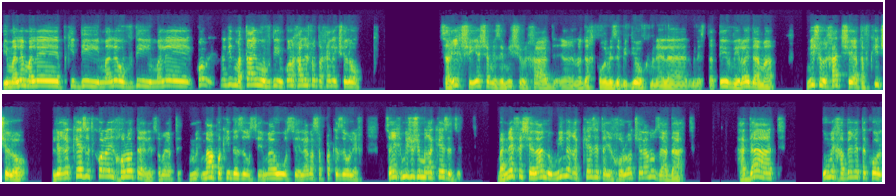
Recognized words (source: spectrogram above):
עם מלא מלא פקידים, מלא עובדים, מלא, כל, נגיד 200 עובדים, כל אחד יש לו את החלק שלו. צריך שיהיה שם איזה מישהו אחד, אני לא יודע איך קוראים לזה בדיוק, מנהל אדמיניסטרטיבי, לא יודע מה, מישהו אחד שהתפקיד שלו לרכז את כל היכולות האלה. זאת אומרת, מה הפקיד הזה עושה, מה הוא עושה, לאן הספק הזה הולך. צריך מישהו שמרכז את זה. בנפש שלנו, מי מרכז את היכולות שלנו? זה הדעת. הדעת, הוא מחבר את הכל.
